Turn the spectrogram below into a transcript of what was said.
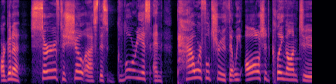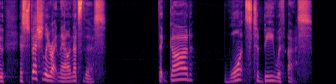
are going to serve to show us this glorious and powerful truth that we all should cling on to, especially right now, and that's this that God wants to be with us.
